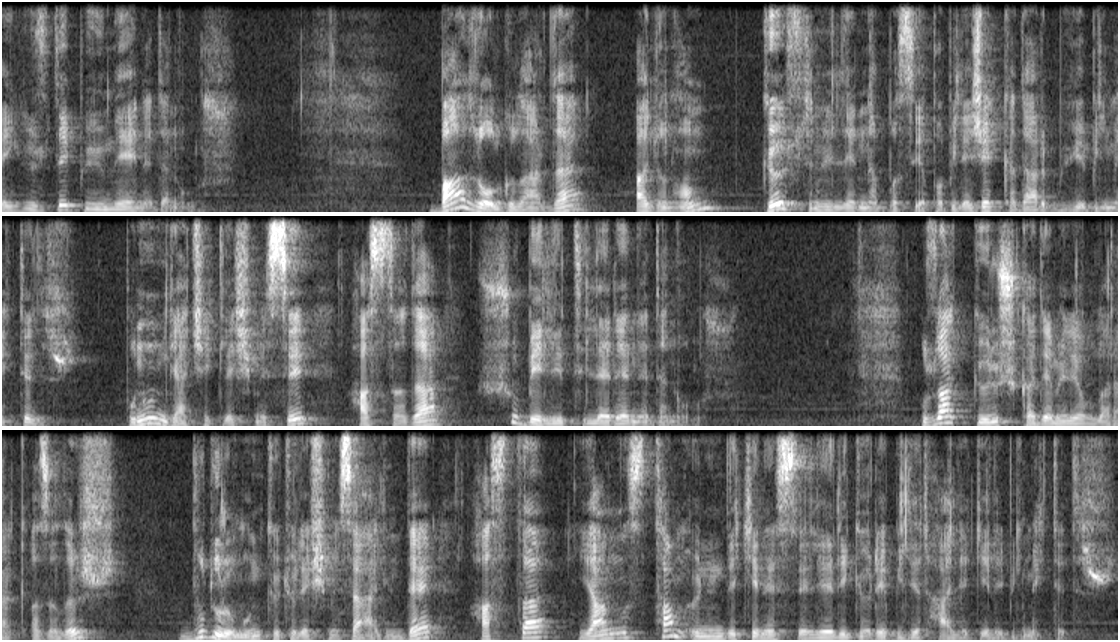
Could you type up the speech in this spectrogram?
ve yüzde büyümeye neden olur. Bazı olgularda adenom göz sinirlerine bası yapabilecek kadar büyüyebilmektedir. Bunun gerçekleşmesi hastada şu belirtilere neden olur. Uzak görüş kademeli olarak azalır. Bu durumun kötüleşmesi halinde hasta yalnız tam önündeki nesneleri görebilir hale gelebilmektedir.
